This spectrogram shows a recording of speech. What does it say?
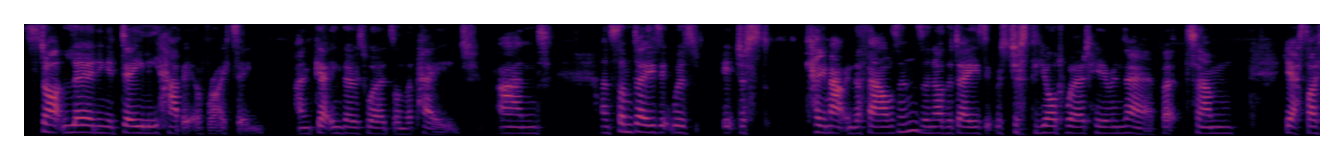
start learning a daily habit of writing and getting those words on the page, and and some days it was it just came out in the thousands, and other days it was just the odd word here and there, but. Um, yes, I,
